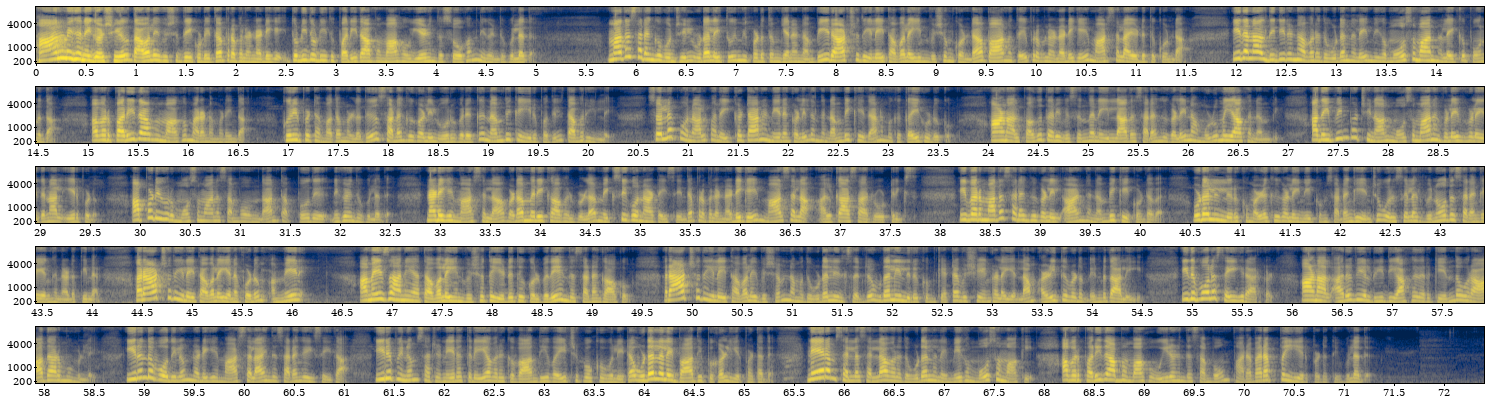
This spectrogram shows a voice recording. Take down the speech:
ஆன்மீக நிகழ்ச்சியில் தவளை விஷத்தை குடித்த பிரபல நடிகை துடிதுடித்து பரிதாபமாக உயர்ந்த சோகம் நிகழ்ந்துள்ளது மத சடங்கு ஒன்றில் உடலை தூய்மைப்படுத்தும் என நம்பி ராட்சத இலை தவளையின் விஷம் கொண்ட பானத்தை பிரபல நடிகை மார்சலா எடுத்துக் கொண்டார். இதனால் திடீரென அவரது உடல்நிலை மிக மோசமான நிலைக்கு போனதா? அவர் பரிதாபமாக மரணமடைந்தார். குறிப்பிட்ட மதம் அல்லது சடங்குகளில் ஒருவருக்கு நம்பிக்கை இருப்பதில் தவறில்லை. சொல்லப்போனால் பல இக்கட்டான நேரங்களில் அந்த நம்பிக்கை தான் நமக்கு கை கொடுக்கும். ஆனால் பகுத்தறிவு சிந்தனை இல்லாத சடங்குகளை நாம் முழுமையாக நம்பி அதை பின்பற்றினால் மோசமான விளைவுகளை இதனால் ஏற்படும். அப்படி ஒரு மோசமான சம்பவம் தான் தற்போது நிகழ்ந்துள்ளது நடிகை மார்சலா வட அமெரிக்காவில் உள்ள மெக்சிகோ நாட்டை சேர்ந்த பிரபல நடிகை மார்சலா அல்காசார் ரோட்ரிக்ஸ். இவர் மத சடங்குகளில் ஆழ்ந்த நம்பிக்கை கொண்டவர். உடலில் இருக்கும் அழுக்குகளை நீக்கும் சடங்கு என்று ஒரு சிலர் வினோத சடங்கை அங்கு நடத்தினர். ராட்சத இலை தவளை எனப்படும் அமே அமேசானியா தவளையின் விஷத்தை எடுத்துக்கொள்வதே இந்த சடங்காகும். ராட்சத இலை தவளை விஷம் நமது உடலில் சென்று உடலில் இருக்கும் கெட்ட விஷயங்களை எல்லாம் அழித்துவிடும் என்பதாலேயே இதுபோல செய்கிறார்கள். ஆனால் அறிவியல் ரீதியாக இதற்கு எந்த ஒரு ஆதாரமும் இல்லை. இருந்தபோதிலும் நடிகை மார்சலா இந்த சடங்கை செய்தார். இருப்பினும் சற்று நேரத்திலேயே அவருக்கு வாந்தி வயிற்றுப்போக்கு உள்ளிட்ட உடல்நிலை பாதிப்புகள் ஏற்பட்டது. நேரம் செல்ல செல்ல அவரது உடல்நிலை மிக மோசமாகி அவர் பரிதாபமாக உயிரிழந்த சம்பவம் பரபரப்பை ஏற்படுத்தியுள்ளது.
